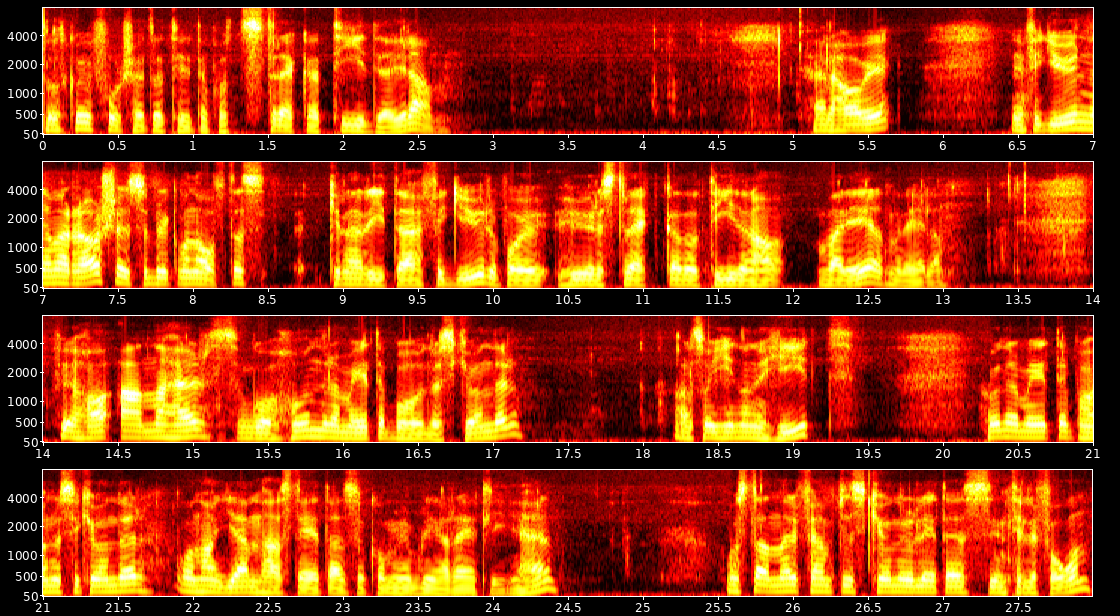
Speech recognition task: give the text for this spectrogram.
Då ska vi fortsätta titta på ett sträcka tiddiagram. Här har vi en figur. När man rör sig så brukar man oftast kunna rita figurer på hur sträckan och tiden har varierat med det hela. Vi har Anna här som går 100 meter på 100 sekunder. Alltså hinner nu hit. 100 meter på 100 sekunder och hon har en jämn hastighet alltså kommer det bli en rät linje här. Hon stannar i 50 sekunder och letar sin telefon.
